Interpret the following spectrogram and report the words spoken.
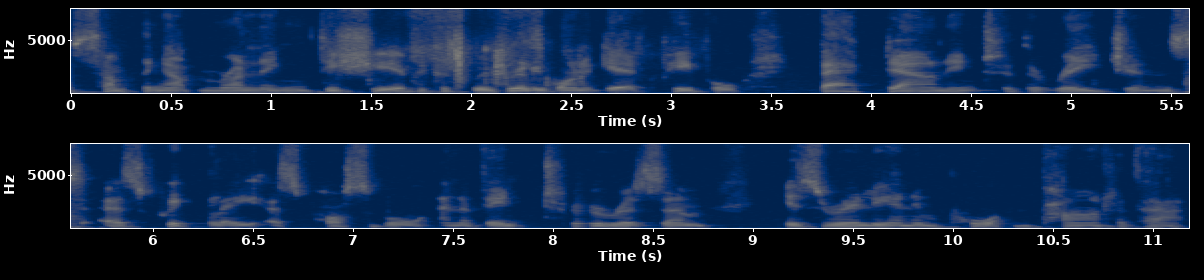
something up and running this year because we really want to get people back down into the regions as quickly as possible, and event tourism is really an important part of that.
